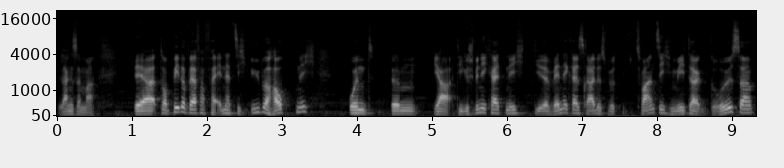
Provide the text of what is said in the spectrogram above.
langsamer. Der Torpedowerfer verändert sich überhaupt nicht und ähm, ja, die Geschwindigkeit nicht. Der Wendekreisradius wird 20 Meter größer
